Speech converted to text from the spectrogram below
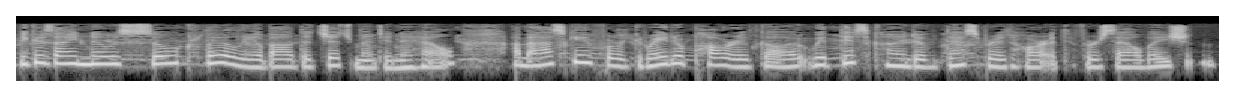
Because I know so clearly about the judgment in hell, I'm asking for greater power of God with this kind of desperate heart for salvation.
